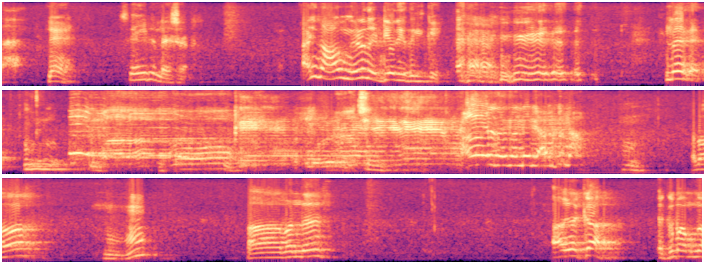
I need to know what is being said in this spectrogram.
അല്ലേ? സൈഡ് ലേശാണ് അതിന് നാവ് ഇങ്ങനെ നെട്ടിയാൽ മതി ഇതിലേക്ക് അല്ലേ? ഉം. ആ വന്ന് ആ വെക്ക വെക്ക് മമങ്ങ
